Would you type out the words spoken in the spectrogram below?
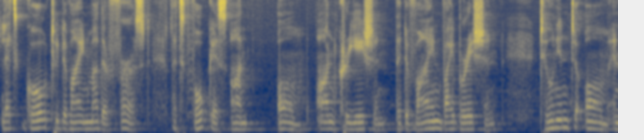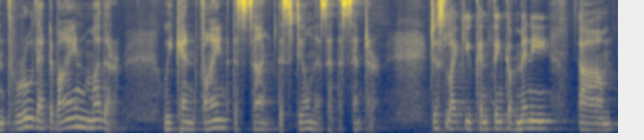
Let's go to Divine Mother first. Let's focus on Om, on creation, the divine vibration. Tune into Om, and through that Divine Mother, we can find the sun, the stillness at the center. Just like you can think of many um,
